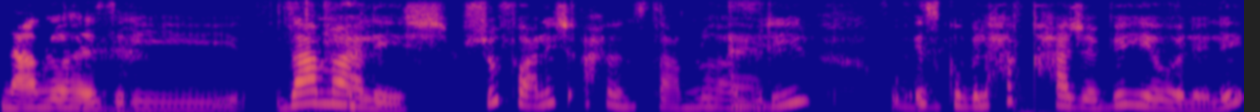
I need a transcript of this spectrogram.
نعملوها زرير زعما علاش شوفوا علاش إحنا نستعملوها آه. زرير و est-ce que بالحق حاجة باهية ولا لا؟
